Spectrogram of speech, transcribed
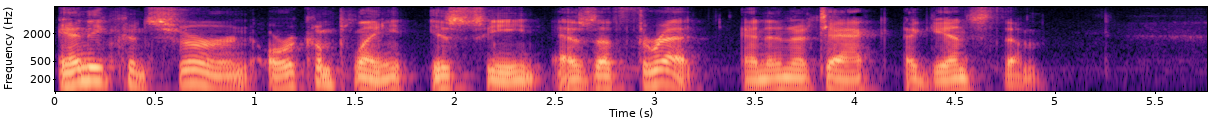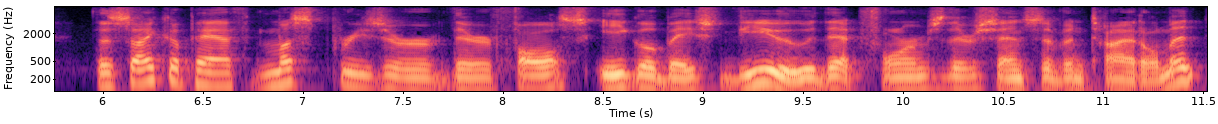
any concern or complaint is seen as a threat and an attack against them. The psychopath must preserve their false ego based view that forms their sense of entitlement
